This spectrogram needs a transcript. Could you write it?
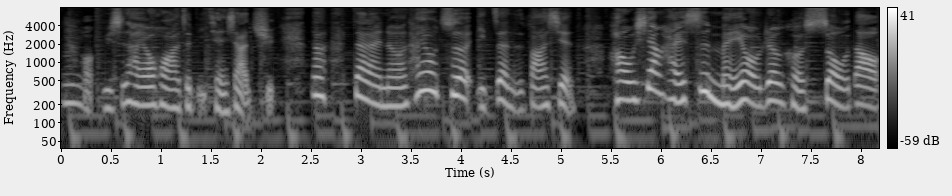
嗯，好，于是他又花了这笔钱下去。那再来呢？他又吃了一阵子，发现好像还是没有任何瘦到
